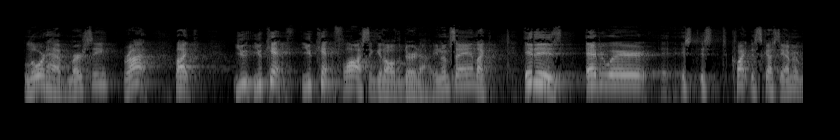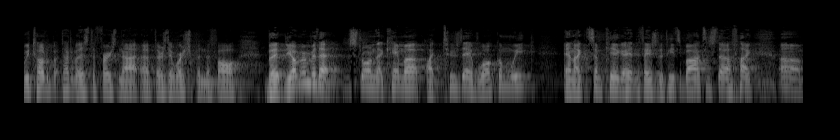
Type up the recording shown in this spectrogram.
Lord have mercy, right? Like you, you, can't, you can't floss and get all the dirt out. You know what I'm saying? Like, it is everywhere. It's, it's quite disgusting. I remember we told, talked about this the first night of Thursday worship in the fall. But do y'all remember that storm that came up like Tuesday of Welcome Week? And like some kid got hit in the face with a pizza box and stuff. Like, um,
